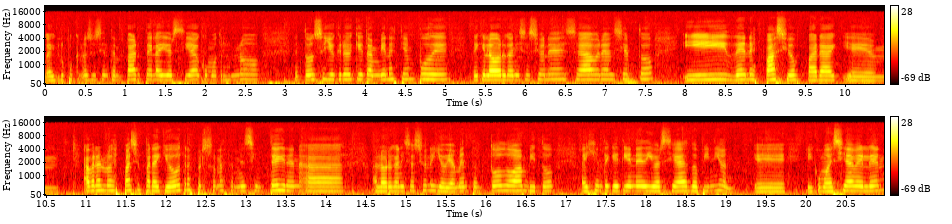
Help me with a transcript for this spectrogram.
hay grupos que no se sienten parte de la diversidad como otros no. Entonces yo creo que también es tiempo de, que las organizaciones se abran, ¿cierto? Y den espacios para em, abran los espacios para que otras personas también se integren a, las organizaciones y obviamente en todo ámbito hay gente que tiene diversidades de opinión. Eh, y como decía Belén,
